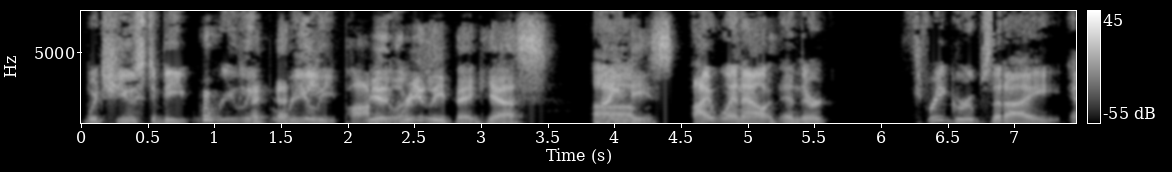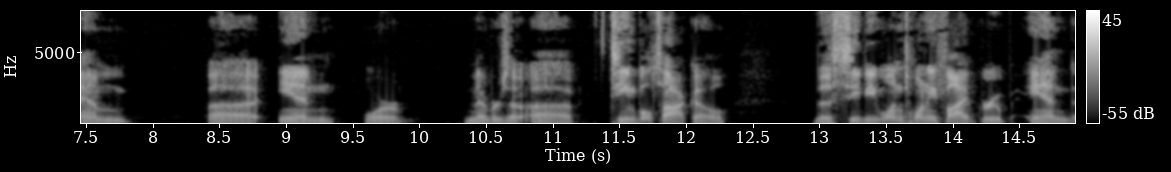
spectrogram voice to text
which used to be really really popular, really big, yes. Uh, 90s. I went out and there are three groups that I am uh, in or members of uh, Team Bull Boltaco, the CB125 group, and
